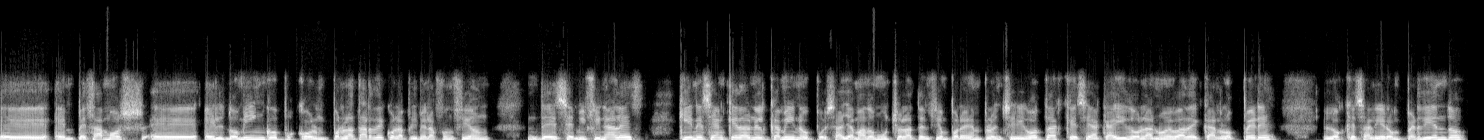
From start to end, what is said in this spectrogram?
Eh, empezamos eh, el domingo por la tarde con la primera función de semifinales. ¿Quiénes se han quedado en el camino? Pues ha llamado mucho la atención, por ejemplo, en Chirigotas, que se ha caído la nueva de Carlos Pérez, los que salieron perdiendo.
